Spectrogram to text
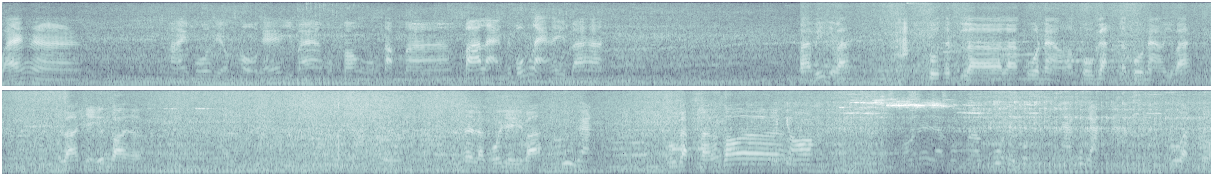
bán à, ai mua thì ủng hộ cái dì ba một con cũng tầm à, 3 lạng đến 4 lạng hay dì ba ha ba biết gì ba? Cua thích là là cua nào là cua gạch là cua nào vậy ba? Dì ba chỉ con coi thử. Đây là cua gì ba? Cua gạch cua gạch là nó có nó cho. Còn đây là con ờ, cua này con nhà cua gạch nè. Cua gạch rồi.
